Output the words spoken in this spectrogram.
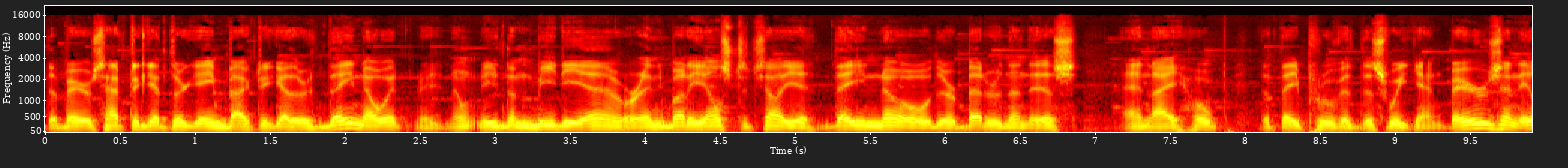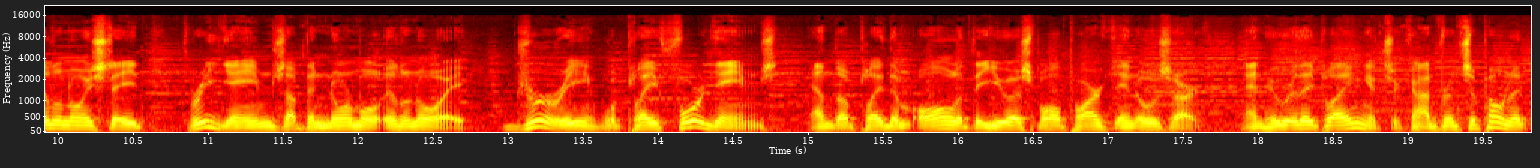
The Bears have to get their game back together. They know it. They don't need the media or anybody else to tell you. They know they're better than this, and I hope that they prove it this weekend. Bears and Illinois State, three games up in Normal, Illinois. Drury will play four games, and they'll play them all at the U.S. Ballpark in Ozark. And who are they playing? It's a conference opponent.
